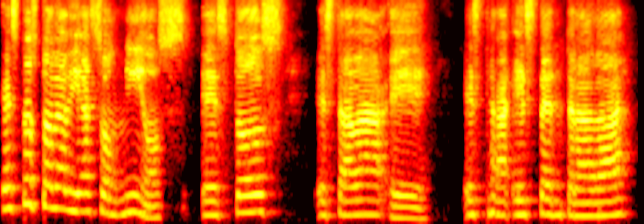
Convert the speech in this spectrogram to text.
estos todavía son míos. Estos estaba eh, esta, esta entrada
